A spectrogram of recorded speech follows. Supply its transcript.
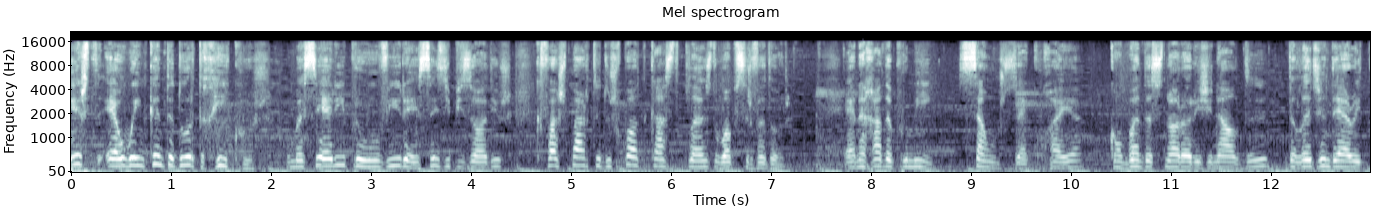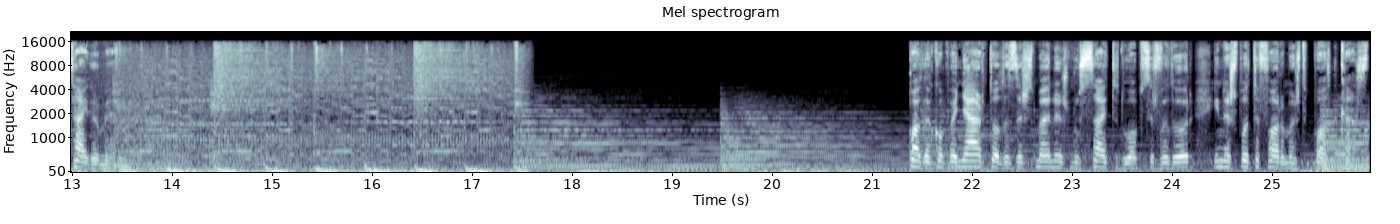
Este é O Encantador de Ricos, uma série para ouvir em seis episódios que faz parte dos Podcast Plus do Observador. É narrada por mim, São José Correia, com banda sonora original de The Legendary Tigerman. Pode acompanhar todas as semanas no site do Observador e nas plataformas de podcast.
